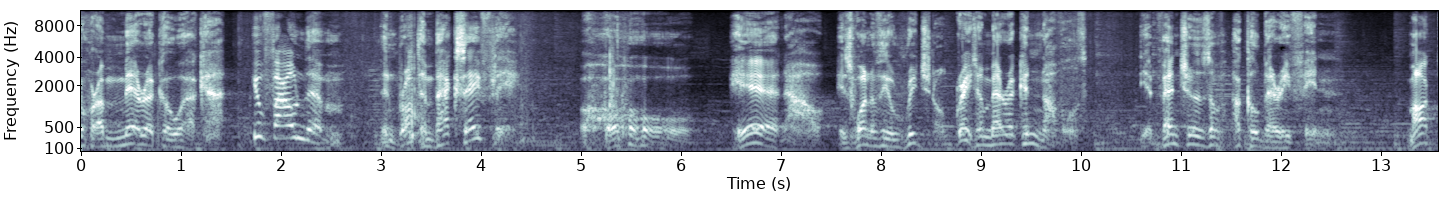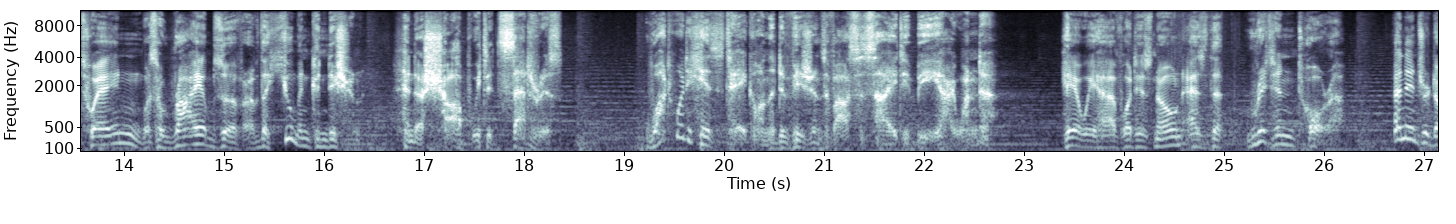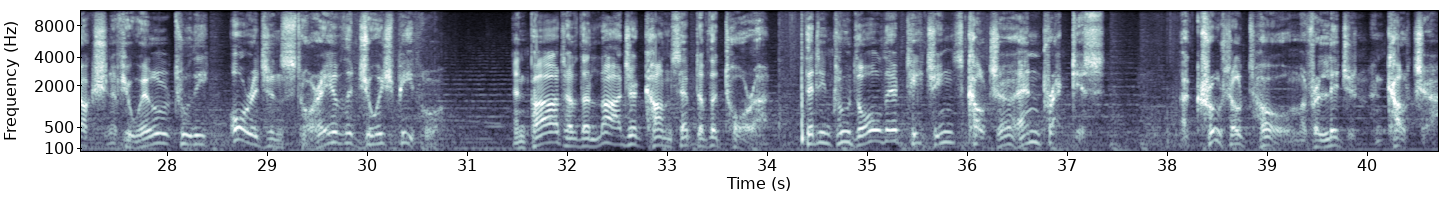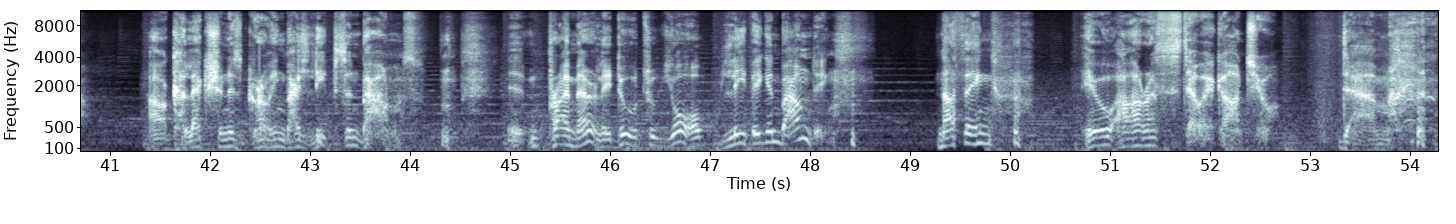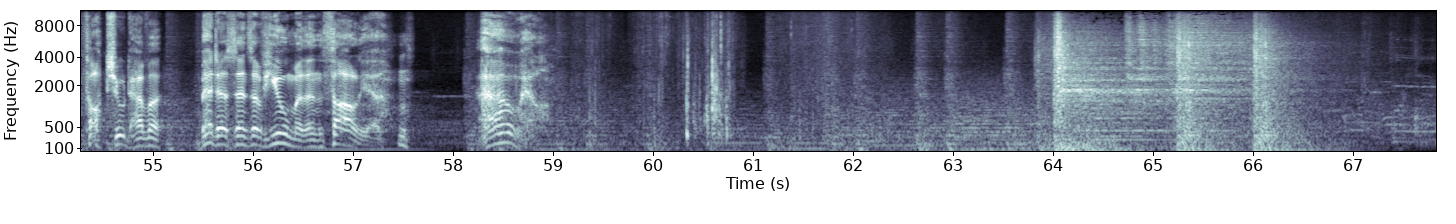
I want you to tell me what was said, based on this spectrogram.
You're a miracle worker. You found them, then brought them back safely. Oh, here now is one of the original great American novels The Adventures of Huckleberry Finn. Mark Twain was a wry observer of the human condition and a sharp witted satirist. what would his take on the divisions of our society be, I wonder? Here we have what is known as the Written Torah, an introduction, if you will, to the origin story of the Jewish people, and part of the larger concept of the Torah that includes all their teachings, culture, and practice. A crucial tome of religion and culture. Our collection is growing by leaps and bounds, primarily due to your leaping and bounding. Nothing? you are a stoic, aren't you? Damn, thought you'd have a better sense of humor than Thalia. oh well.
